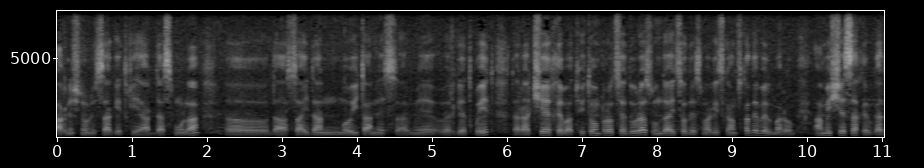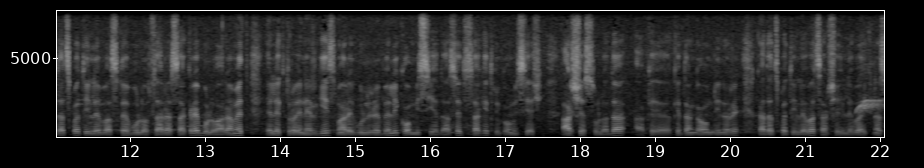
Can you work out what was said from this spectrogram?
აღნიშნული საკითხი არ დასმულა და საიდან მოიტანეს მე ვერ გეტყვით. და რაც შეეხება თვითონ პროცედურას უნდა იცოდეს მაგის განცხადებელმა რომ ამის შესახებ გადაწყვეტილებას ღებულობს არა საკრებულო არამედ ელექტროენერგიის მარეგულირებელი კომისია და ასეთი საკითხი კომისიაში არ შესულა და აქედან გამომდინარე გადაწყვეტილებაც არ შეიძლება იქნას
